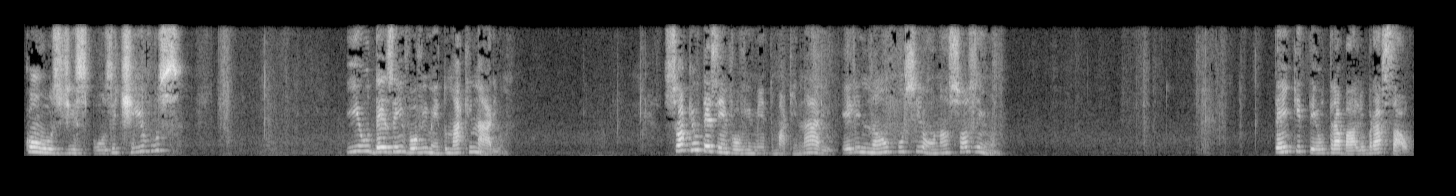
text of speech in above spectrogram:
com os dispositivos e o desenvolvimento maquinário. Só que o desenvolvimento maquinário, ele não funciona sozinho. Tem que ter o trabalho braçal.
